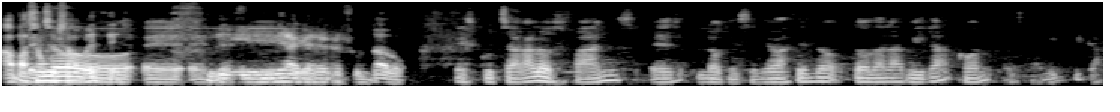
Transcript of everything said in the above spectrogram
ha pasado hecho, muchas veces. eh, el Y decir- mira que el resultado. escuchar a los fans es lo que se lleva haciendo toda la vida con estadísticas.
